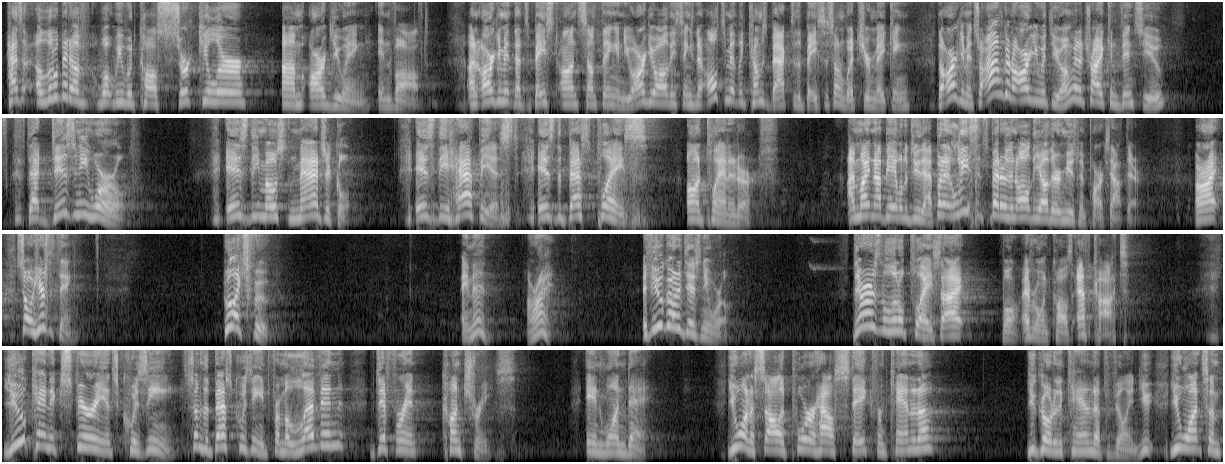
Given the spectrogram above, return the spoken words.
has a little bit of what we would call circular um, arguing involved. An argument that's based on something, and you argue all these things, and it ultimately comes back to the basis on which you're making the argument. So I'm going to argue with you. I'm going to try to convince you that Disney World is the most magical, is the happiest, is the best place on planet Earth. I might not be able to do that, but at least it's better than all the other amusement parks out there. All right? So here's the thing who likes food? Amen. All right. If you go to Disney World, there is a little place I, well, everyone calls Epcot. You can experience cuisine, some of the best cuisine from 11 different countries in one day. You want a solid porterhouse steak from Canada? You go to the Canada Pavilion. You, you want some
